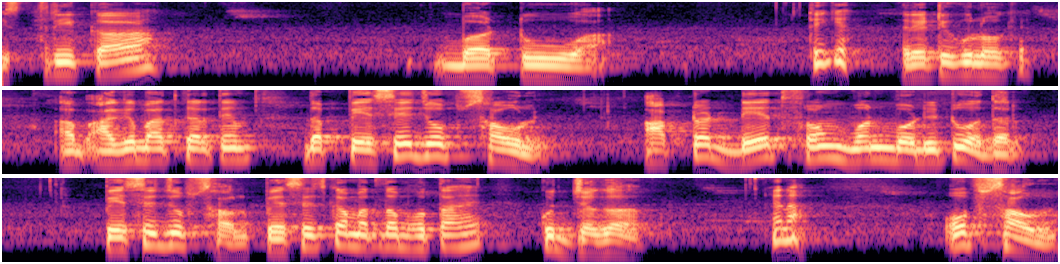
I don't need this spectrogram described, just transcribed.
स्त्री का बटुआ। ठीक है? रेटिकुल हो गया। अब आगे बात करते हैं the passage of soul after death from one body to other passage of soul passage का मतलब होता है कुछ जगह। है ना? ऑफ़ साउल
